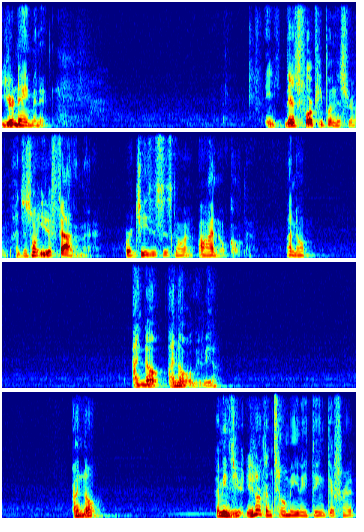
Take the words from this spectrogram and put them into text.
your name in it. There's four people in this room. I just want you to fathom that, where Jesus is going, Oh, I know Colton. I know. I know. I know Olivia. I know. That means you- you're not going to tell me anything different.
